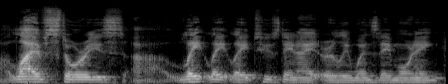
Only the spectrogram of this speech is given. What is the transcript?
uh, live stories uh, late, late, late Tuesday night, early Wednesday morning,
